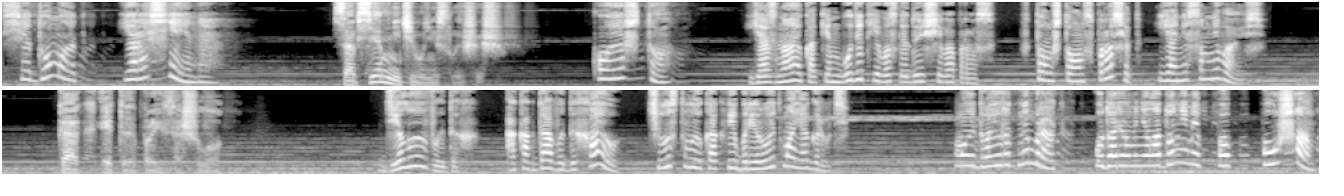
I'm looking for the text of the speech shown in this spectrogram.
Все думают, я рассеянная. Совсем ничего не слышишь? Кое-что. Я знаю, каким будет его следующий вопрос. В том, что он спросит, я не сомневаюсь. Как это произошло? Делаю выдох, а когда выдыхаю, чувствую, как вибрирует моя грудь. Мой двоюродный брат ударил меня ладонями по, по ушам.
